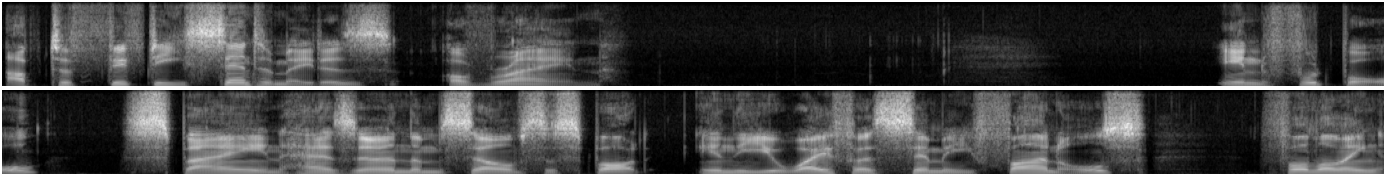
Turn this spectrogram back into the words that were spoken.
up to 50 centimetres of rain. In football, Spain has earned themselves a spot in the UEFA semi finals following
